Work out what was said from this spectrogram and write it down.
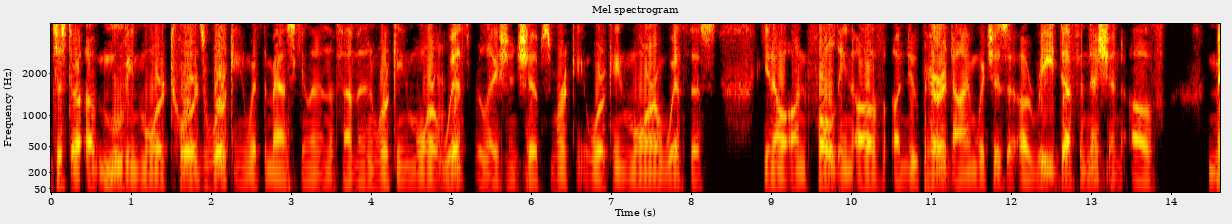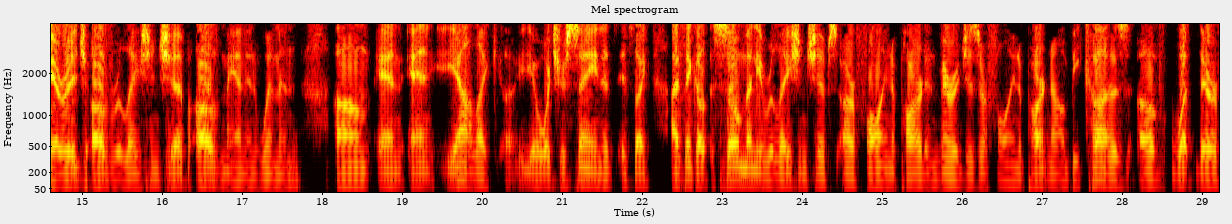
just a, a, moving more towards working with the masculine and the feminine, working more with relationships, working working more with this, you know, unfolding of a new paradigm, which is a, redefinition of marriage, of relationship, of man and women, um, and and yeah, like uh, you know what you're saying, it's it's like I think uh, so many relationships are falling apart and marriages are falling apart now because of what they're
